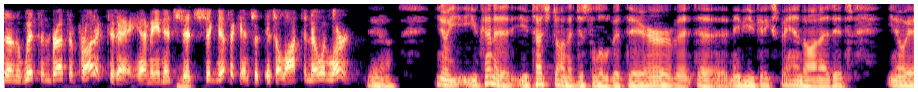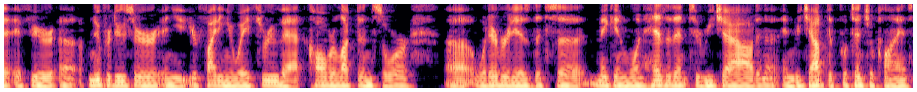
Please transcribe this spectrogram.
uh, the width and breadth of product today. I mean, it's it's significant. It's a lot to know and learn. Yeah. You know, you, you kind of you touched on it just a little bit there, but uh, maybe you could expand on it. It's you know, if you're a new producer and you, are fighting your way through that call reluctance or uh, whatever it is that's uh, making one hesitant to reach out and, uh, and reach out to potential clients,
